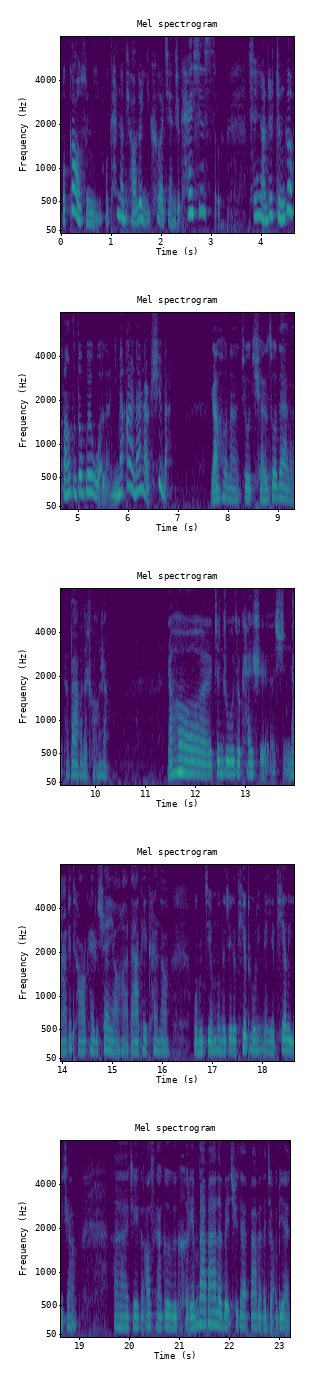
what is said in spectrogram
我告诉你，我看到条的一刻，简直开心死了，心想这整个房子都归我了，你们爱哪哪去吧。”然后呢，就蜷缩在了他爸爸的床上。然后珍珠就开始拿着条开始炫耀哈，大家可以看到我们节目的这个贴图里面也贴了一张，啊，这个奥斯卡哥哥可怜巴巴的委屈在爸爸的脚边。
